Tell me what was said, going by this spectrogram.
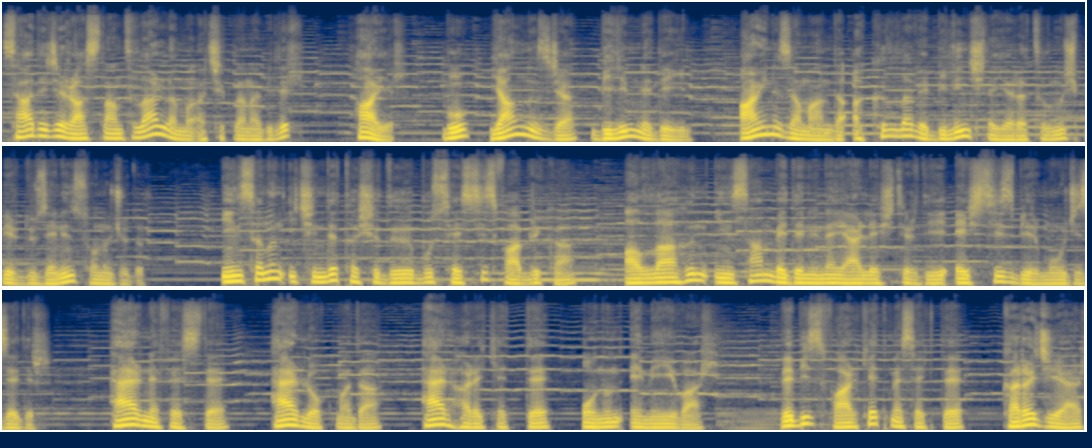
sadece rastlantılarla mı açıklanabilir? Hayır, bu yalnızca bilimle değil, aynı zamanda akılla ve bilinçle yaratılmış bir düzenin sonucudur. İnsanın içinde taşıdığı bu sessiz fabrika, Allah'ın insan bedenine yerleştirdiği eşsiz bir mucizedir. Her nefeste, her lokmada, her harekette onun emeği var. Ve biz fark etmesek de karaciğer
